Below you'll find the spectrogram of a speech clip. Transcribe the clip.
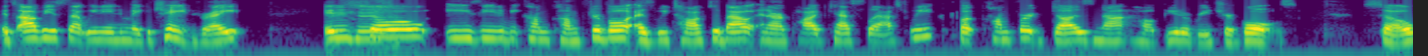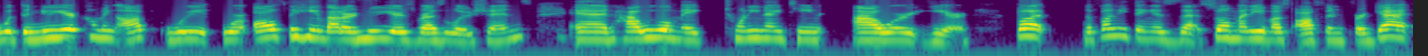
it's obvious that we need to make a change, right? It's mm-hmm. so easy to become comfortable, as we talked about in our podcast last week, but comfort does not help you to reach your goals. So, with the new year coming up, we, we're all thinking about our New Year's resolutions and how we will make 2019 our year. But the funny thing is that so many of us often forget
